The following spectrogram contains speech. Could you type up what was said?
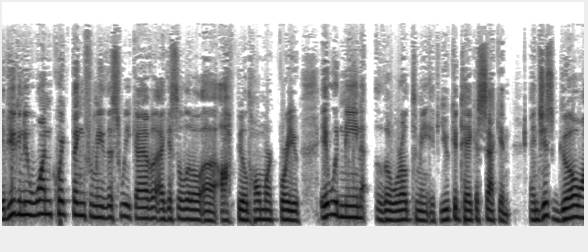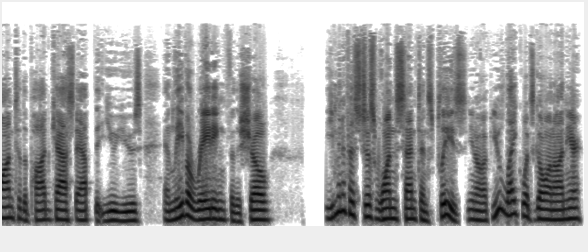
If you can do one quick thing for me this week, I have, I guess, a little uh, off field homework for you. It would mean the world to me if you could take a second and just go on to the podcast app that you use and leave a rating for the show. Even if it's just one sentence, please, you know, if you like what's going on here,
